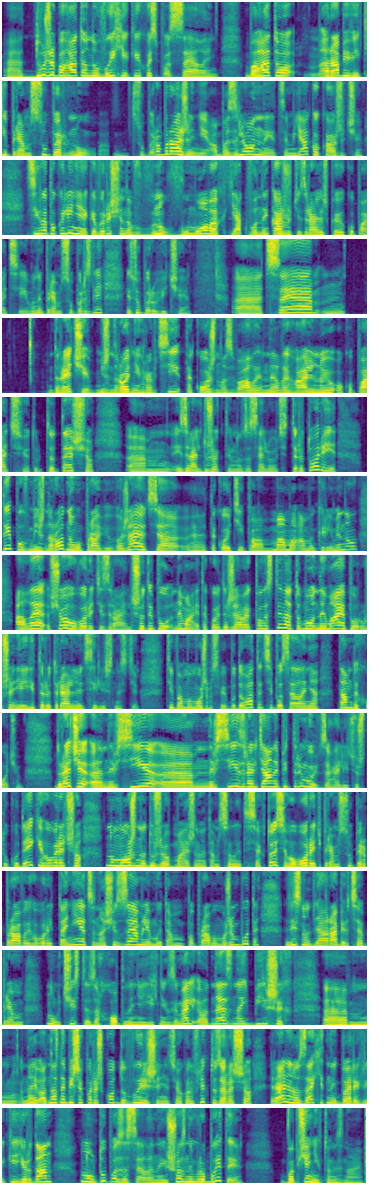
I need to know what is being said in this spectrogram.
Е, дуже багато нових якихось поселень, багато арабів, які прям супер ну, супер ображені, обозльонні, це м'яко кажучи, ціле покоління, яке вирощено в ну, в умовах, як вони кажуть, ізраїльської окупації. Вони прям супер злі і супер увічі. Е, це. До речі, міжнародні гравці також назвали нелегальною окупацією. Тобто те, що ем, Ізраїль дуже активно заселював ці території, типу в міжнародному праві вважаються е, такою, типу, мама ами кримінал. Але що говорить Ізраїль? Що, типу, немає такої держави, як Палестина, тому немає порушення її територіальної цілісності. Типа, ми можемо собі будувати ці поселення там, де хочемо. До речі, е, не всі е, не всі ізраїльтяни підтримують взагалі цю штуку. Деякі говорять, що ну можна дуже обмежено там селитися. Хтось говорить прям суперправий, говорить, та ні, це наші землі, ми там по праву можемо бути. Звісно, для арабів це прям ну ну, чисте захоплення їхніх земель. І одне з найбільших е, най, одна з найбільших перешкод до вирішення цього конфлікту зараз, що реально західний берег ріки Йордан ну, тупо заселений. І що з ним робити? Взагалі ніхто не знає.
